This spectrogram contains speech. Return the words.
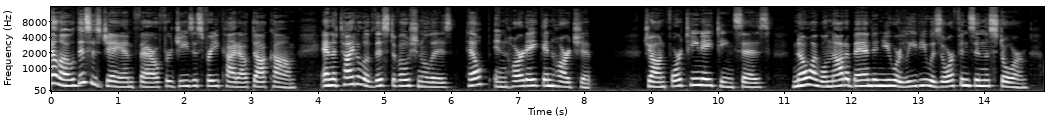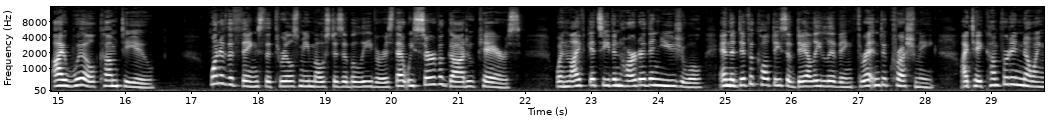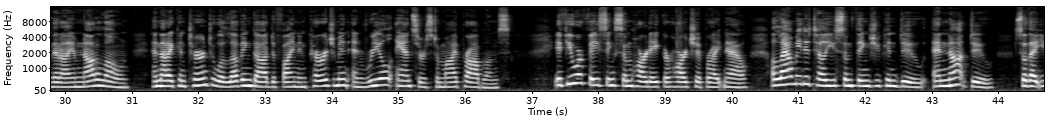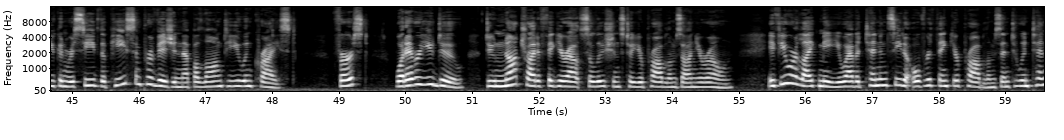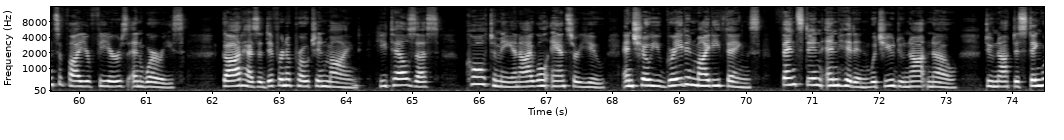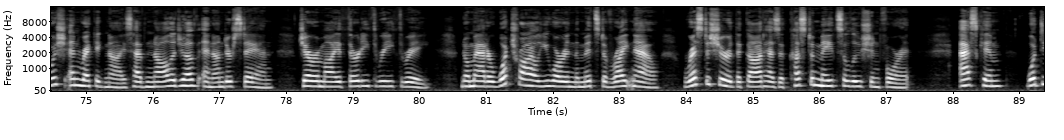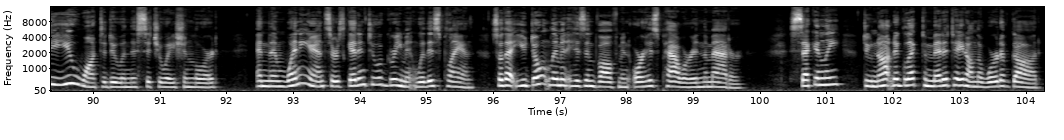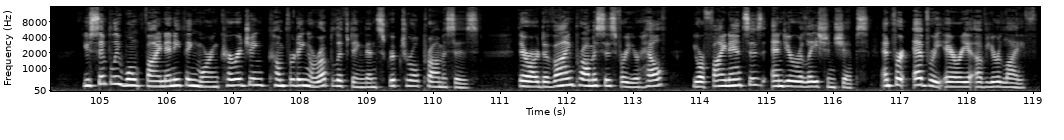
Hello, this is J.M. Farrell for JesusFreakHideout.com, and the title of this devotional is Help in Heartache and Hardship. John 14:18 says, "No, I will not abandon you or leave you as orphans in the storm. I will come to you." One of the things that thrills me most as a believer is that we serve a God who cares. When life gets even harder than usual and the difficulties of daily living threaten to crush me, I take comfort in knowing that I am not alone and that I can turn to a loving God to find encouragement and real answers to my problems. If you are facing some heartache or hardship right now, allow me to tell you some things you can do and not do so that you can receive the peace and provision that belong to you in Christ. First, whatever you do, do not try to figure out solutions to your problems on your own. If you are like me, you have a tendency to overthink your problems and to intensify your fears and worries. God has a different approach in mind. He tells us, Call to me, and I will answer you, and show you great and mighty things, fenced in and hidden, which you do not know, do not distinguish and recognize, have knowledge of, and understand. Jeremiah 33 3. No matter what trial you are in the midst of right now, rest assured that God has a custom made solution for it. Ask Him, What do you want to do in this situation, Lord? And then when He answers, get into agreement with His plan so that you don't limit His involvement or His power in the matter. Secondly, do not neglect to meditate on the Word of God. You simply won't find anything more encouraging, comforting, or uplifting than scriptural promises. There are divine promises for your health, your finances, and your relationships, and for every area of your life.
